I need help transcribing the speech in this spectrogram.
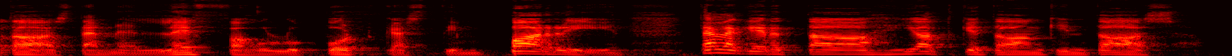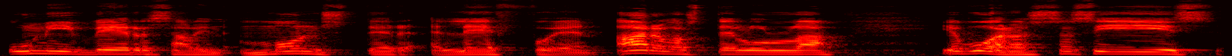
taas tänne Leffahullu podcastin pariin. Tällä kertaa jatketaankin taas Universalin Monster-leffojen arvostelulla. Ja vuorossa siis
